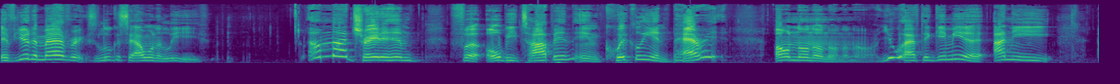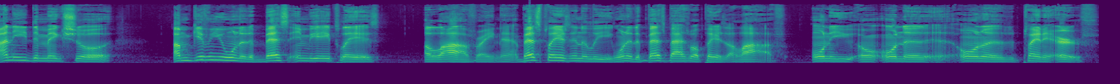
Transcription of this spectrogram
If you're the Mavericks, Lucas say, I want to leave. I'm not trading him for Obi Toppin and Quickley and Barrett. Oh no, no, no, no, no. You have to give me a I need I need to make sure I'm giving you one of the best NBA players alive right now. Best players in the league, one of the best basketball players alive on the on the on the planet Earth.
